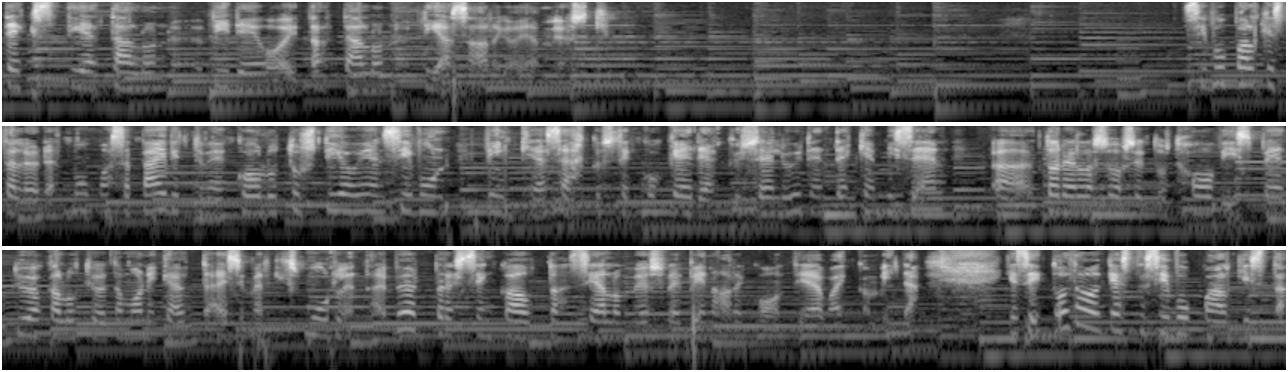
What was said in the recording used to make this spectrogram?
tekstiä, täällä on videoita, täällä on diasarjoja myöskin. Sivupalkista löydät muun muassa päivittyvien koulutusdiojen sivun, vinkkejä sähköisten kokeiden ja kyselyiden tekemiseen, ää, todella suositut H5P-työkalut, joita moni käyttää esimerkiksi Moodlen tai WordPressin kautta. Siellä on myös webinaarikoontia ja vaikka mitä. Ja sitten tuolta oikeasta sivupalkista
